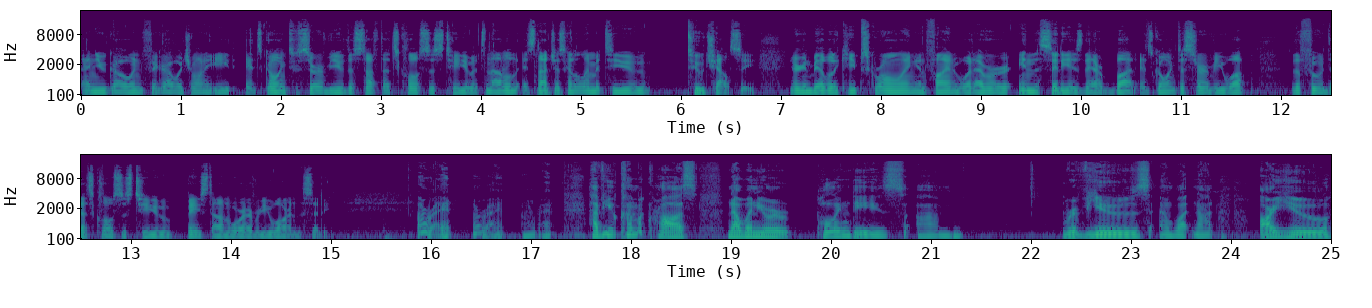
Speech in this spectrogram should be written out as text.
and you go and figure out what you want to eat, it's going to serve you the stuff that's closest to you. It's not. It's not just going to limit to you to Chelsea. You're going to be able to keep scrolling and find whatever in the city is there, but it's going to serve you up the food that's closest to you based on wherever you are in the city. All right, all right, all right. Have you come across now when you're pulling these um, reviews and whatnot? Are you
